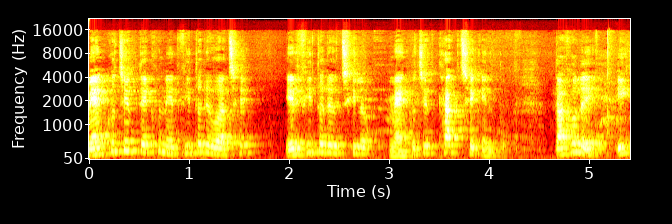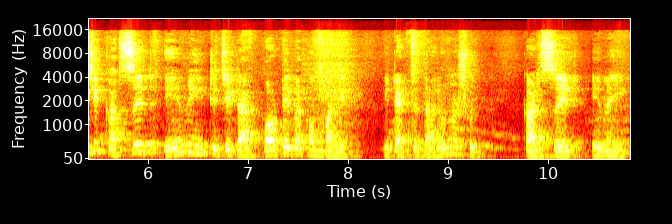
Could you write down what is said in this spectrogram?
ম্যাঙ্কোচেপ দেখুন, এর ভিতরেও আছে। এর ভিতরেও ছিল ম্যাঙ্কোচেপ থাকছে কিন্তু। তাহলে এই যে কার্জেড এম এইট যেটা কর্টেবা কোম্পানির, এটা একটা দারুণ ওষুধ। Curzate M eight.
